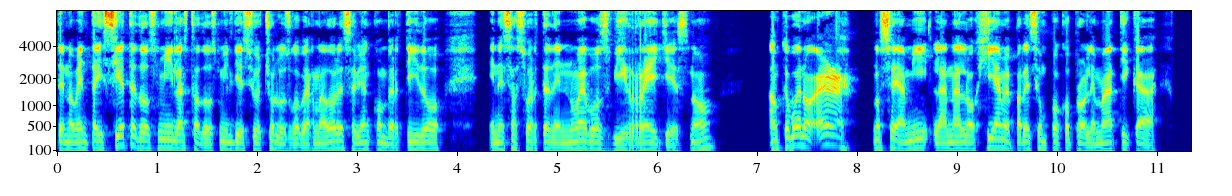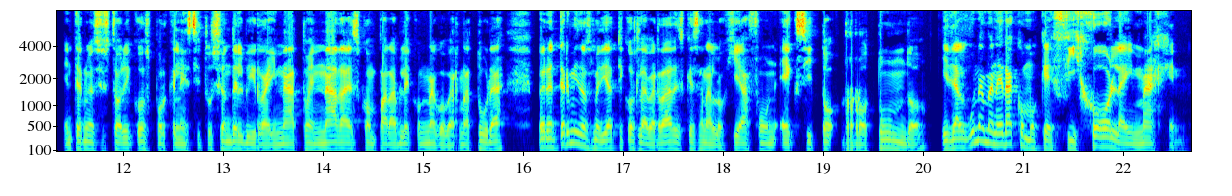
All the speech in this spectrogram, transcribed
de 97-2000 hasta 2018, los gobernadores se habían convertido en esa suerte de nuevos virreyes, ¿no? Aunque bueno, eh, no sé, a mí la analogía me parece un poco problemática en términos históricos porque la institución del virreinato en nada es comparable con una gobernatura, pero en términos mediáticos la verdad es que esa analogía fue un éxito rotundo y de alguna manera como que fijó la imagen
